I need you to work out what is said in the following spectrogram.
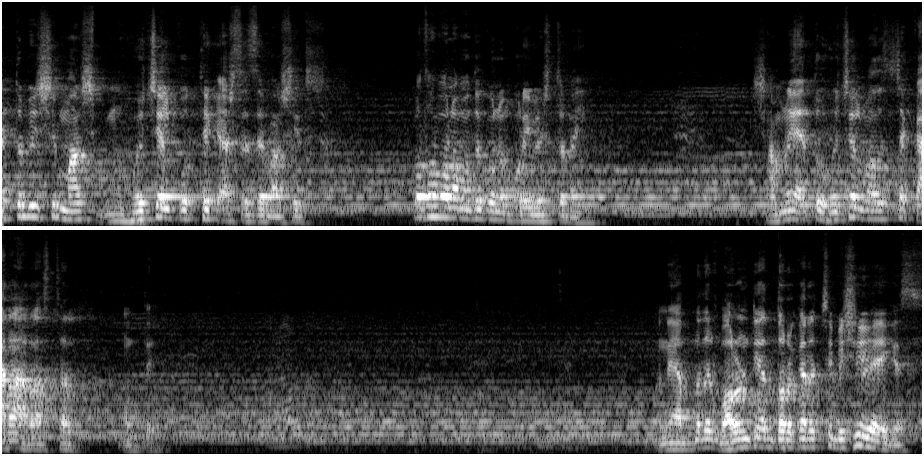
এত বেশি মাস হুইচেল কোথেকে আসতেছে মাসির? কথা বলার মধ্যে কোনো পরিবেশ তো নাই। সামনে এত হুইচেল বাজাচ্ছে কারা রাস্তার মধ্যে? মানে আপনাদের ভলেন্টিয়ার দরকার হচ্ছে বেশি হয়ে গেছে।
